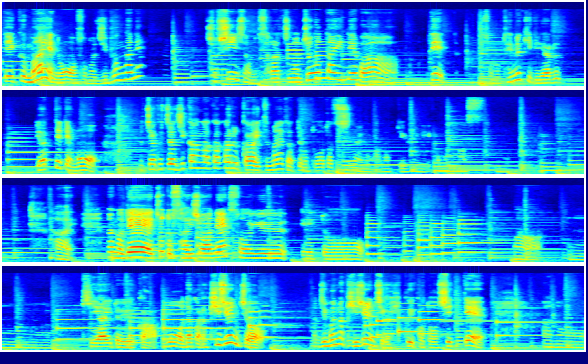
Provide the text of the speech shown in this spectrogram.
っていく前のその自分がね初心者の更地の状態ではでその手抜きでやるやっててもむちゃくちゃ時間がかかるかいつまでたっても到達しないのかなっていうふうに思います。はい、なのでちょっと最初はねそういうえっ、ー、とまあうん気合というかもうだから基準値を自分の基準値が低いことを知ってあの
